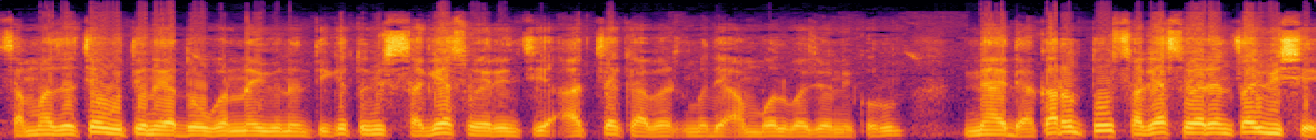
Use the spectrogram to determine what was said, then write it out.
समाजाच्या वतीनं या दोघांना विनंती की तुम्ही सगळ्या सोयऱ्यांची आजच्या कॅबिनेटमध्ये अंमलबजावणी करून न्याय द्या. कारण तो सगळ्या सोयऱ्यांचा विषय.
